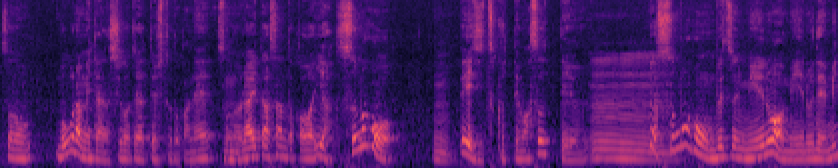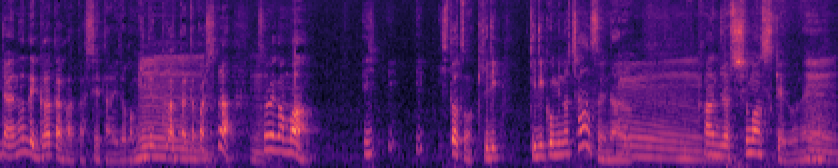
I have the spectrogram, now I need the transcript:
その僕らみたいな仕事やってる人とかねそのうん。ライターさんとかは、いやスマホうんページ作ってますっていう、うん。スマホも別に見えるは見えるでみたいなんでガタガタしてたりとか見にくかったりとかしたら、うん。それがまあ一つの切り切り込みのチャンスになるうん。感じはしますけどね、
